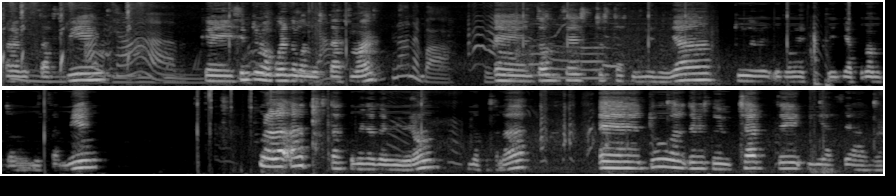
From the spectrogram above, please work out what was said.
Para que estás bien. Que siempre me acuerdo cuando estás mal. Eh, entonces tú estás durmiendo ya, tú debes de comerte ya pronto también. Bueno, ahora tú estás comiendo de biberón, no pasa nada. Eh, tú debes de ducharte y hacer algo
